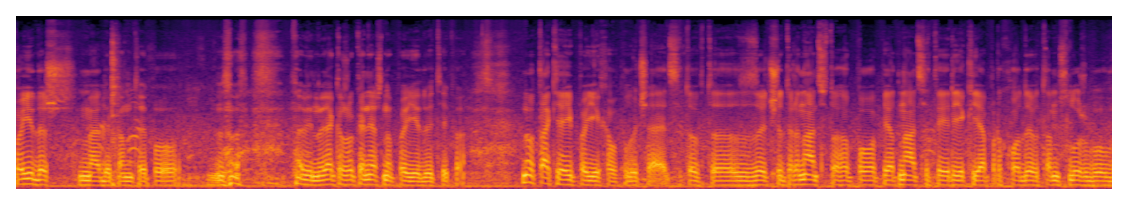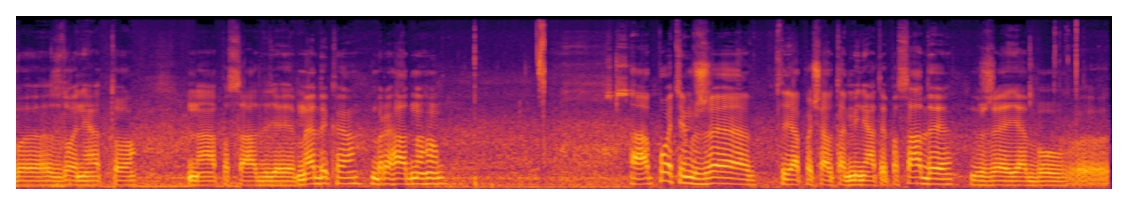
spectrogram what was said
поїдеш медиком, типу, війну. Я кажу, звісно, поїду. Типу. Ну так я і поїхав, виходить. Тобто з 14 по 15 рік я проходив там службу в зоні АТО на посаді медика бригадного. А потім вже я почав там міняти посади. Вже я був е,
